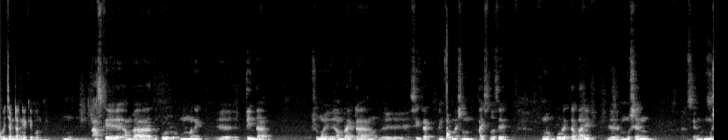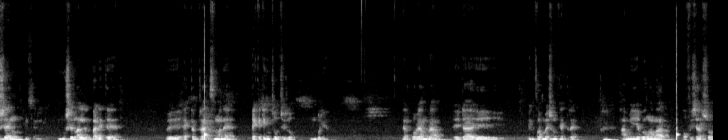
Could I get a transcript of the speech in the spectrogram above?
অভিযানটা নিয়ে কি বলবেন? আজকে আমরা দুপুর অনুমানিক তিনটা সময় আমরা একটা সিক্রেট ইনফরমেশন পাইছিল যে কনকপুর একটা বাড়ির মুসেন মুসেন মুসেন আলীর বাড়িতে ওই একটা ড্রাগস মানে প্যাকেটিং চলছিল বলিয়া। এরপরে আমরা এটা এই ইনফরমেশন ক্ষেত্রে আমি এবং আমার অফিসার সহ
